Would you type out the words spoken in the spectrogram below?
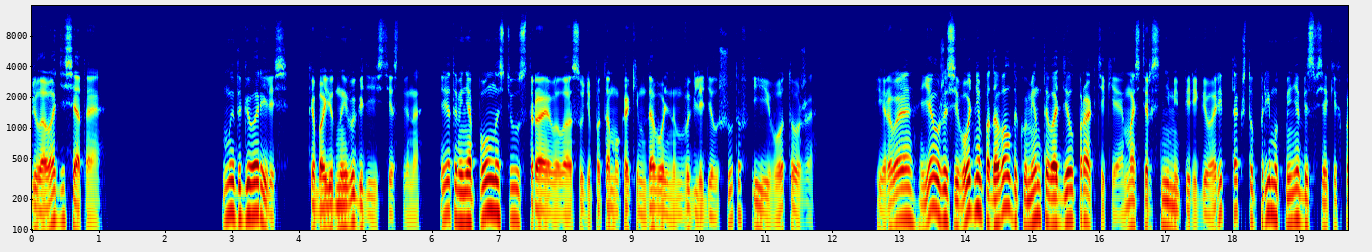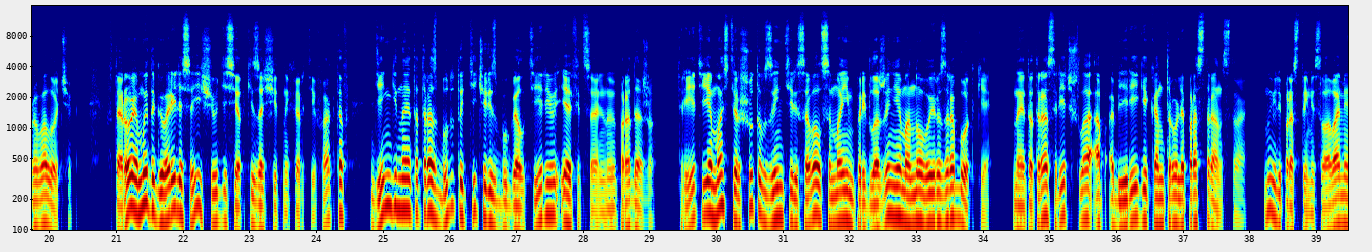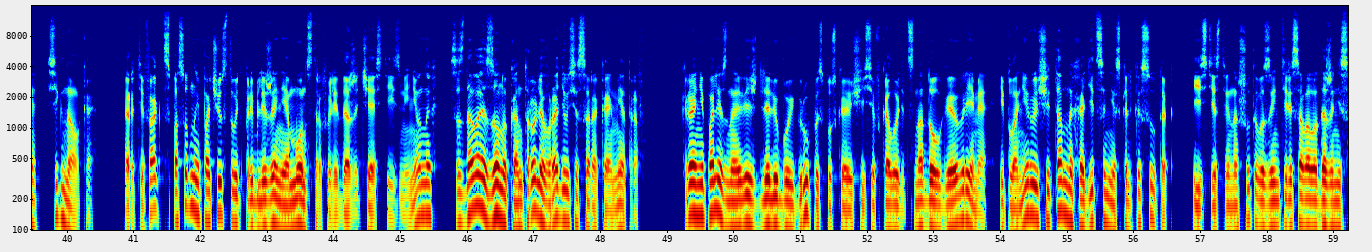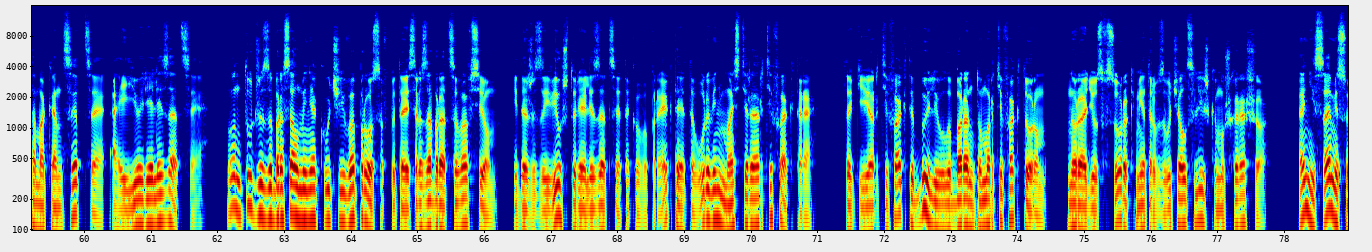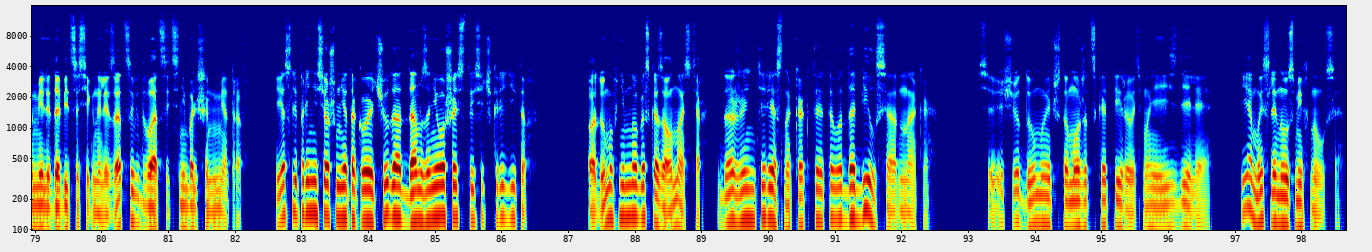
Глава десятая. Мы договорились, к обоюдной выгоде, естественно, и это меня полностью устраивало, а судя по тому, каким довольным выглядел Шутов, и его тоже. Первое. Я уже сегодня подавал документы в отдел практики, мастер с ними переговорит, так что примут меня без всяких проволочек. Второе. Мы договорились о еще десятке защитных артефактов, деньги на этот раз будут идти через бухгалтерию и официальную продажу. Третье, мастер Шутов заинтересовался моим предложением о новой разработке. На этот раз речь шла об обереге контроля пространства, ну или простыми словами, сигналка. Артефакт, способный почувствовать приближение монстров или даже части измененных, создавая зону контроля в радиусе 40 метров. Крайне полезная вещь для любой группы, спускающейся в колодец на долгое время и планирующей там находиться несколько суток. Естественно, Шутова заинтересовала даже не сама концепция, а ее реализация. Он тут же забросал меня кучей вопросов, пытаясь разобраться во всем, и даже заявил, что реализация такого проекта – это уровень мастера-артефактора. Такие артефакты были у лаборантум артефакторум, но радиус в 40 метров звучал слишком уж хорошо. Они сами сумели добиться сигнализации в 20 с небольшим метров. Если принесешь мне такое чудо, отдам за него 6 тысяч кредитов. Подумав немного, сказал мастер. «Даже интересно, как ты этого добился, однако?» «Все еще думает, что может скопировать мои изделия». Я мысленно усмехнулся.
